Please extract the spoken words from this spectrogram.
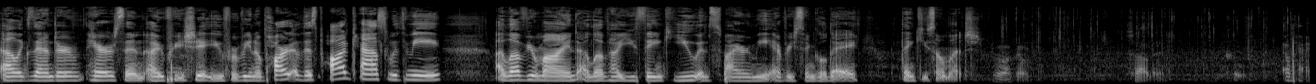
Alexander Harrison. I appreciate you for being a part of this podcast with me. I love your mind. I love how you think. You inspire me every single day. Thank you so much. You're welcome. Solid. Cool. Okay.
